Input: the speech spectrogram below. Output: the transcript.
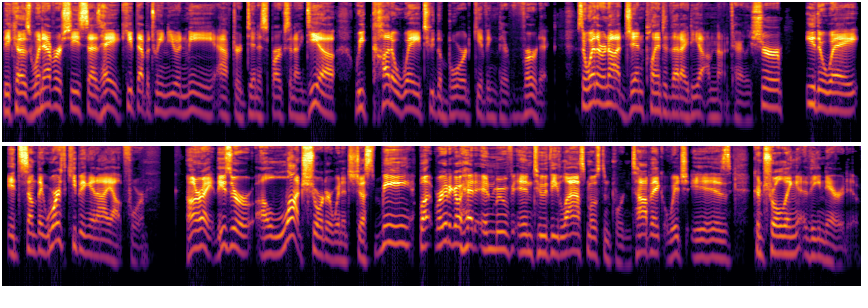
Because whenever she says, hey, keep that between you and me after Dennis sparks an idea, we cut away to the board giving their verdict. So whether or not Jen planted that idea, I'm not entirely sure. Either way, it's something worth keeping an eye out for. All right, these are a lot shorter when it's just me, but we're going to go ahead and move into the last most important topic, which is controlling the narrative.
